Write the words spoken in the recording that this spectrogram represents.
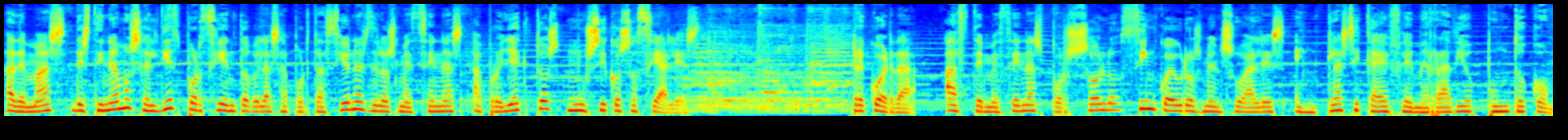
Además, destinamos el 10% de las aportaciones de los mecenas a proyectos músicos sociales. Recuerda, hazte mecenas por solo 5 euros mensuales en clásicafmradio.com.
